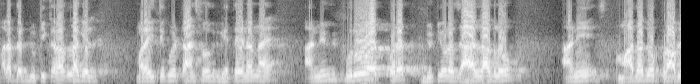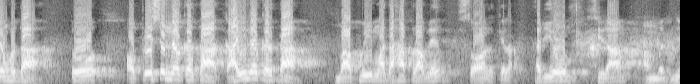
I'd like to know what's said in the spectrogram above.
मला तर ड्युटी करावं लागेल. मला इथे कुठे ट्रान्सफर वगैरे घेता येणार नाही. आणि मी पूर्ववत परत ड्युटीवर जायला लागलो. आणि माझा जो प्रॉब्लेम होता तो ऑपरेशन न करता काही न करता बापूई माझा हा प्रॉब्लेम सॉल्व्ह केला. हरिओम श्रीराम अंबज्ञ.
